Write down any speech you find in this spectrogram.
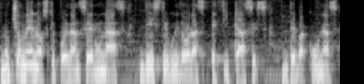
mucho menos que puedan ser unas distribuidoras eficaces de vacunas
